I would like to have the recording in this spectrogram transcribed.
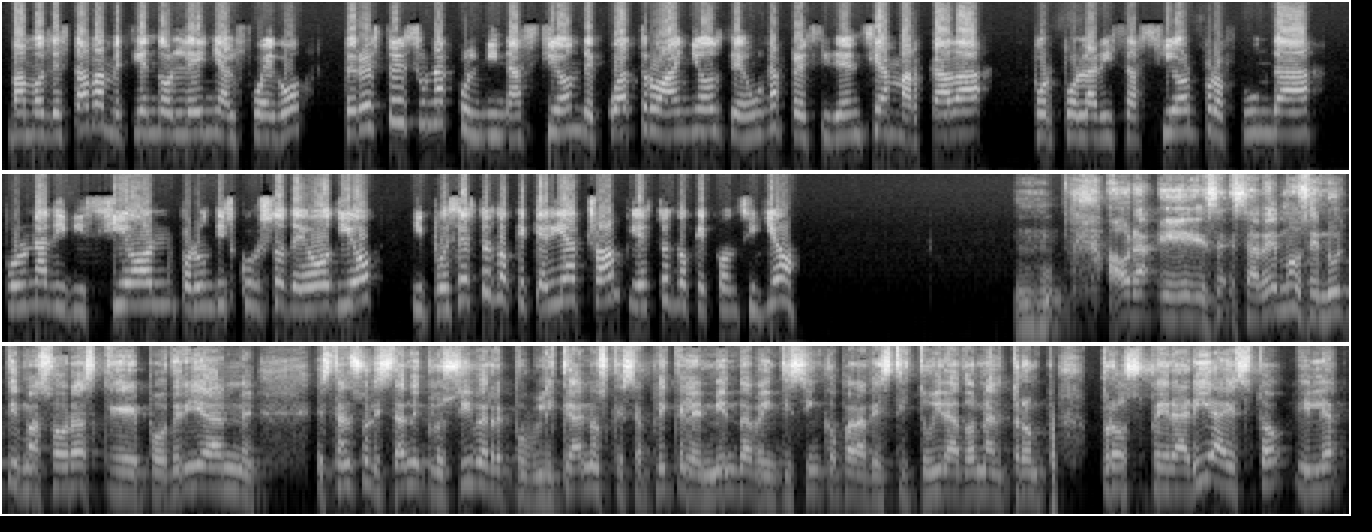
Vamos, le estaba metiendo leña al fuego, pero esto es una culminación de cuatro años de una presidencia marcada por polarización profunda, por una división, por un discurso de odio, y pues esto es lo que quería Trump y esto es lo que consiguió. Ahora, eh, sabemos en últimas horas que podrían, están solicitando inclusive republicanos que se aplique la enmienda 25 para destituir a Donald Trump. ¿Prosperaría esto, Lilia?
